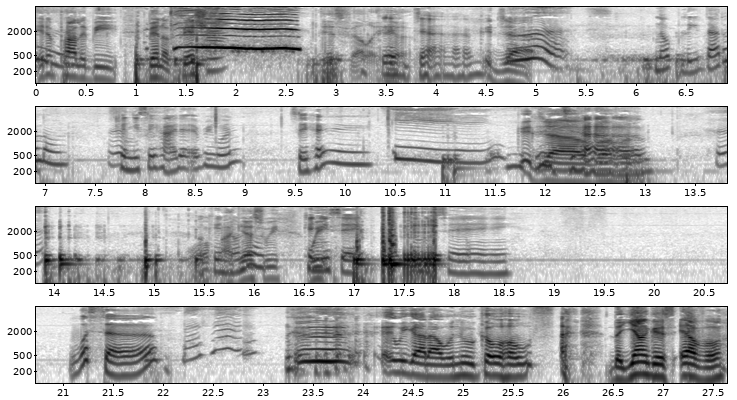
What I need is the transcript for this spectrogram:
it'll probably be beneficial this fella here Good job. good job Nope, leave that alone. Can you say hi to everyone? Say hey. good, Good job, job. Well, Okay, i no, guess no. we Can we, you say? Can you say? What's up? Hey, we got our new co-host the youngest ever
